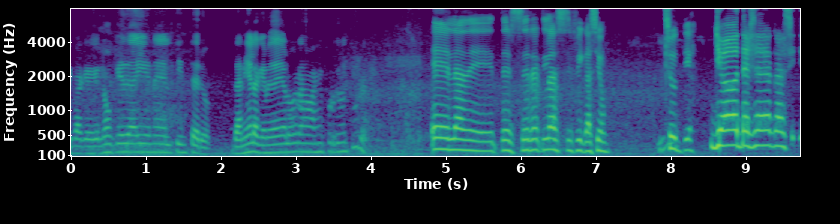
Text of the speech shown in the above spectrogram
Y para que no quede ahí en el tintero. Daniela, ¿qué medalla lograbas en Fuerteventura? Eh, la de tercera clasificación. Sub 10. Yo tercera clasi-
